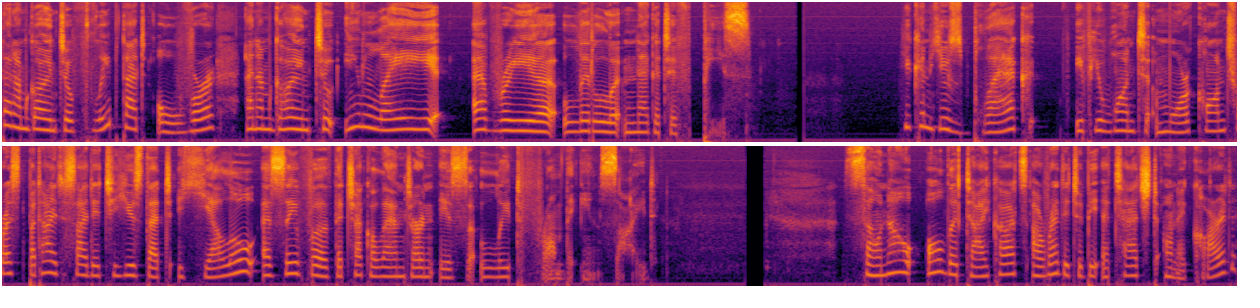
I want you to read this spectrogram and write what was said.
Then I'm going to flip that over and I'm going to inlay every little negative piece. You can use black if you want more contrast, but I decided to use that yellow as if uh, the jack-o'-lantern is lit from the inside. So now all the die cuts are ready to be attached on a card.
